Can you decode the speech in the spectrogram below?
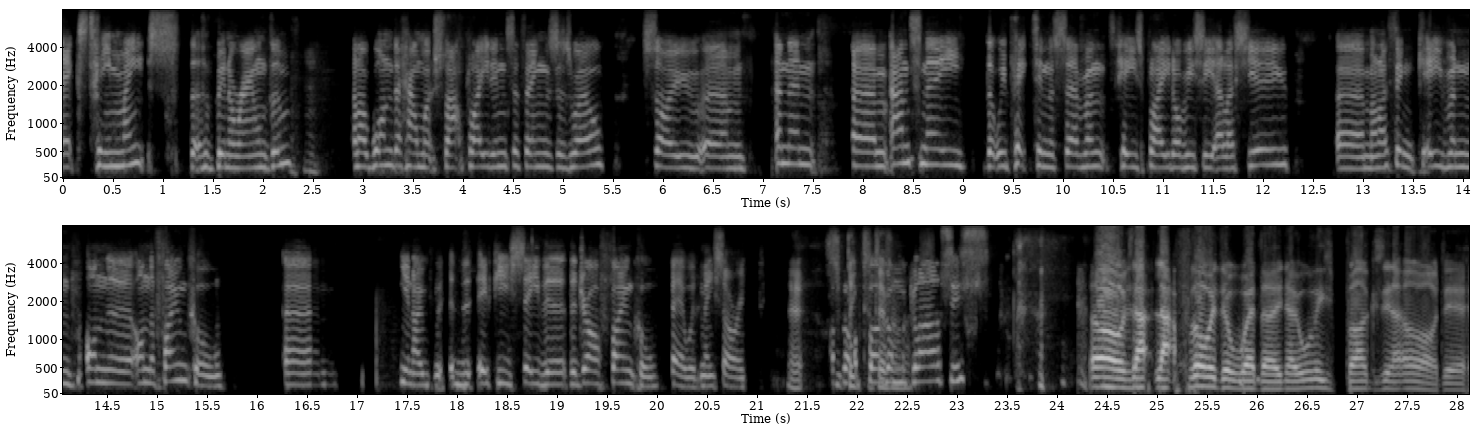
ex teammates that have been around them, mm-hmm. and I wonder how much that played into things as well. So, um, and then um, Anthony that we picked in the seventh, he's played obviously LSU, um, and I think even on the on the phone call, um, you know, if you see the the draft phone call, bear with me. Sorry, yeah, I've got a bug on my glasses. oh, that that Florida weather? You know, all these bugs. You know, oh dear.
